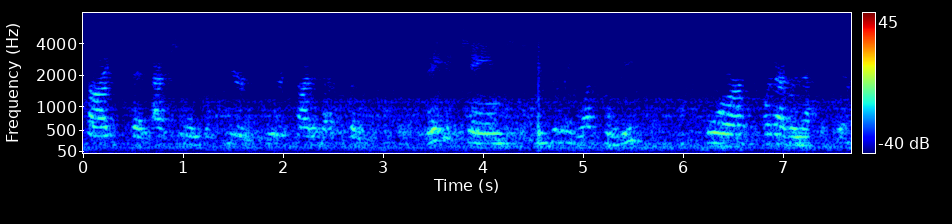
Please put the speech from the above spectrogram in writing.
sides that actually adhere to either side of that plate. They get changed usually once a week or whenever necessary.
